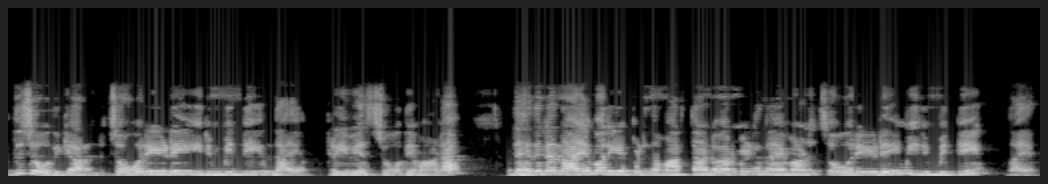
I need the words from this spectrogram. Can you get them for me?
ഇത് ചോദിക്കാറുണ്ട്. ചോരയുടെയും ഇരുമ്പിന്റെയും നയം. പ്രീവിയസ് ചോദ്യമാണ്. അദ്ദേഹത്തിന്റെ നയം അറിയപ്പെടുന്ന മാർത്താണ്ഡവർമ്മയുടെ നയമാണ് ചോരയുടെയും ഇരുമ്പിന്റെയും നയം.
